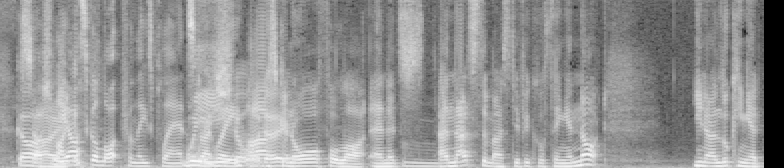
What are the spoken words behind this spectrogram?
Gosh, so we ask a lot from these plants, we, don't we? Sure ask do. an awful lot, and it's mm. and that's the most difficult thing, and not. You know, looking at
